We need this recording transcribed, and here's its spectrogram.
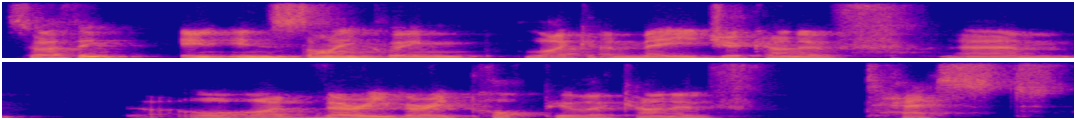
So I think in, in cycling, like a major kind of um, or a very very popular kind of test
